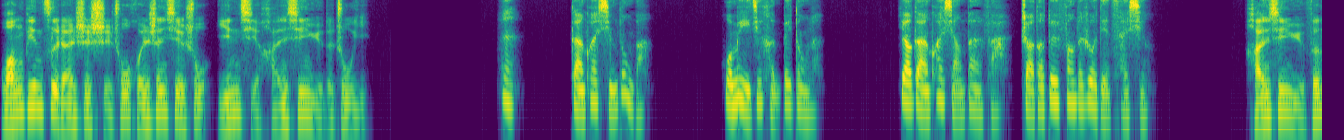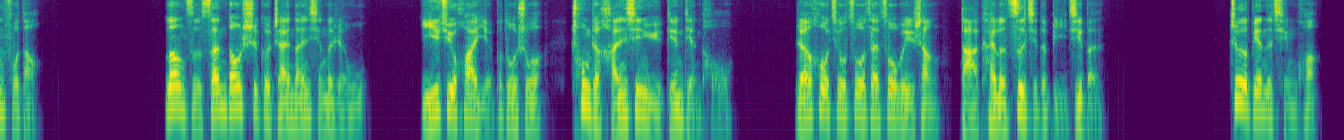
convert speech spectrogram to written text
王斌自然是使出浑身解数，引起韩新宇的注意。嗯，赶快行动吧，我们已经很被动了，要赶快想办法找到对方的弱点才行。韩新宇吩咐道：“浪子三刀是个宅男型的人物。”一句话也不多说，冲着韩新宇点点头，然后就坐在座位上，打开了自己的笔记本。这边的情况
